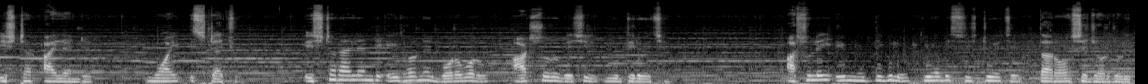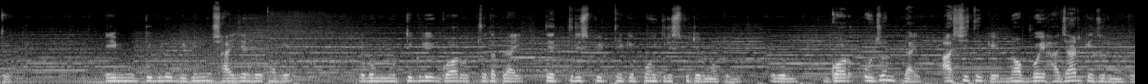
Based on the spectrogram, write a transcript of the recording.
ইস্টার আইল্যান্ডের ময় স্ট্যাচু। ইস্টার আইল্যান্ডে এই ধরনের বড় বড় আটশোরও বেশি মূর্তি রয়েছে। আসলেই এই মূর্তিগুলো কীভাবে সৃষ্টি হয়েছে তা রহস্যে জর্জরিত। এই মূর্তিগুলো বিভিন্ন সাইজের হয়ে থাকে এবং মূর্তিগুলির গড় উচ্চতা প্রায় তেত্রিশ ফিট থেকে পঁয়ত্রিশ ফিটের মতন এবং গড় ওজন প্রায় আশি থেকে নব্বই হাজার কেজির মতো।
